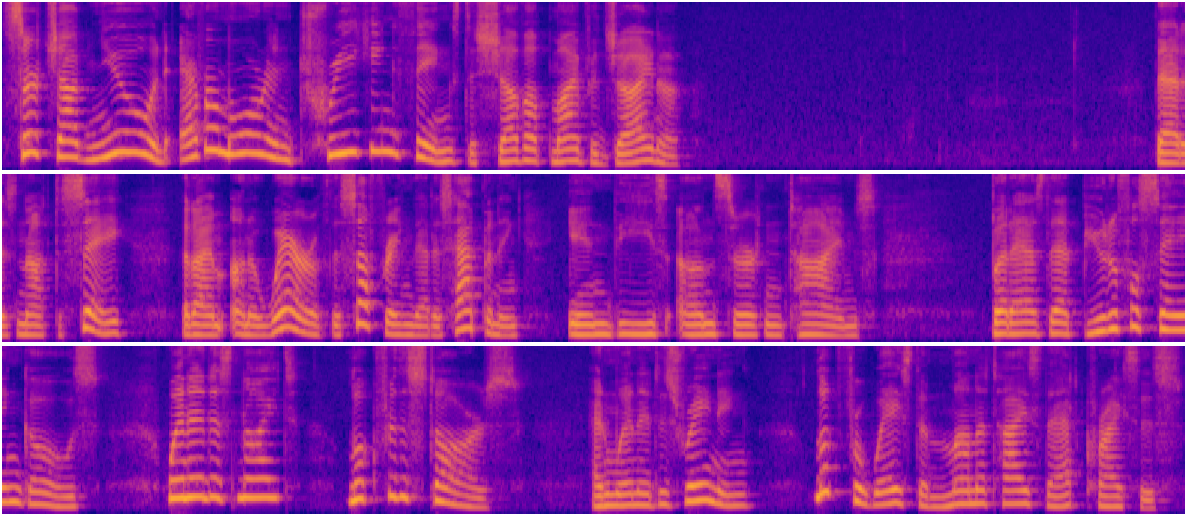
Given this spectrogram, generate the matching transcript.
search out new and ever more intriguing things to shove up my vagina. That is not to say that I am unaware of the suffering that is happening in these uncertain times. But as that beautiful saying goes, when it is night, look for the stars, and when it is raining, look for ways to monetize that crisis.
